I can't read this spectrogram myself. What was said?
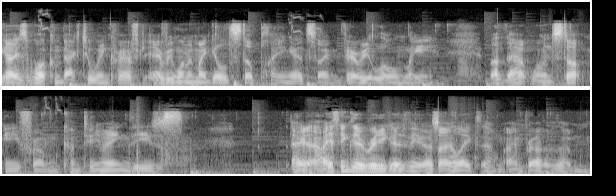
guys, welcome back to Wynncraft. Everyone in my guild stopped playing it, so I'm very lonely. But that won't stop me from continuing these. I, I think they're really good videos. I like them. I'm proud of them.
